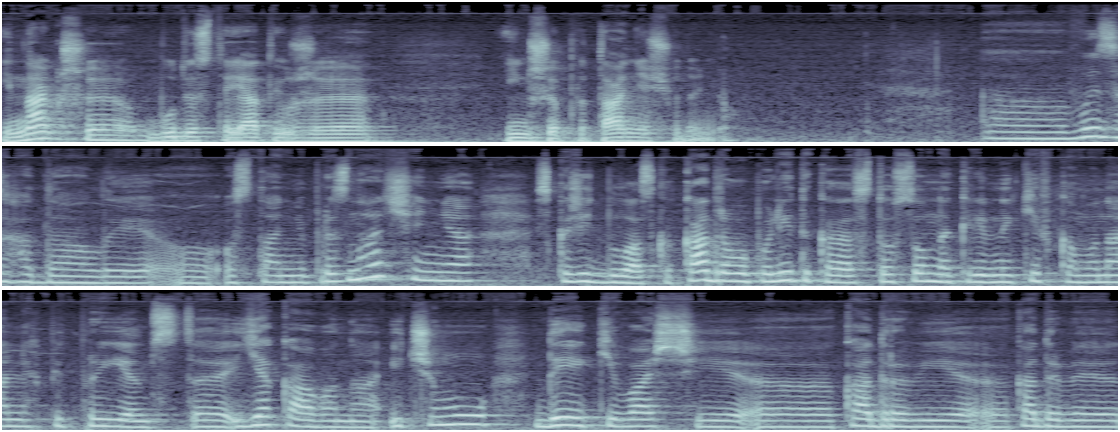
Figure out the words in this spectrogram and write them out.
Інакше буде стояти вже інше питання щодо нього. Е, Ви згадали е, останнє призначення. Скажіть, будь ласка, кадрова політика стосовно керівників комунальних підприємств, е, яка вона і чому деякі ваші кадрові, кадрові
